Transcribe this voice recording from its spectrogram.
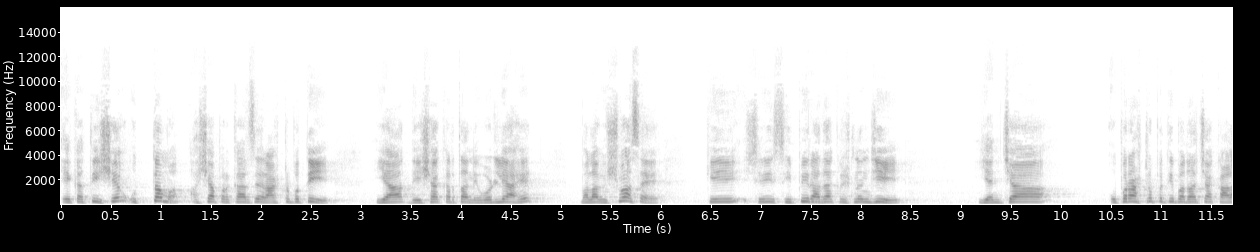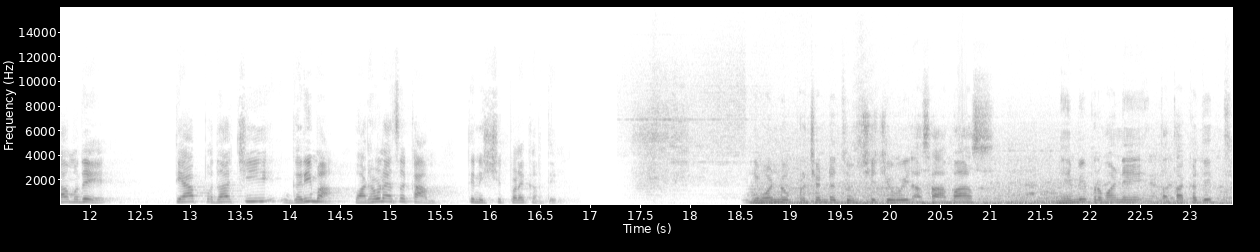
एक अतिशय उत्तम अशा प्रकारचे राष्ट्रपती या देशाकरता निवडले आहेत. मला विश्वास आहे की श्री सी पी राधाकृष्णनजी यांच्या उपराष्ट्रपतीपदाच्या काळामध्ये त्या पदाची गरिमा वाढवण्याचं काम ते निश्चितपणे करतील. निवडणूक प्रचंड चुरशीची होईल असा आभास नेहमीप्रमाणे तथाकथित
